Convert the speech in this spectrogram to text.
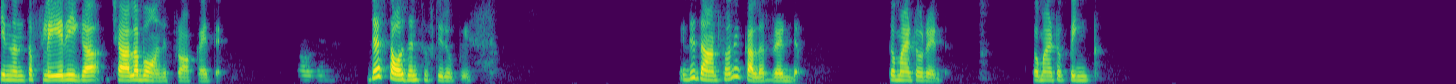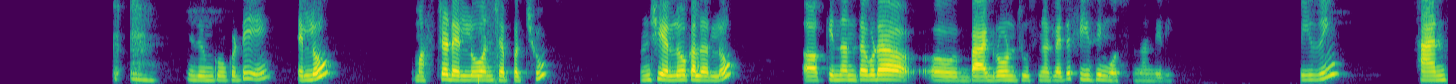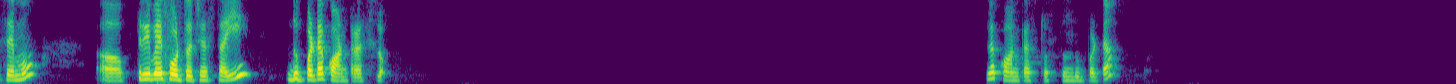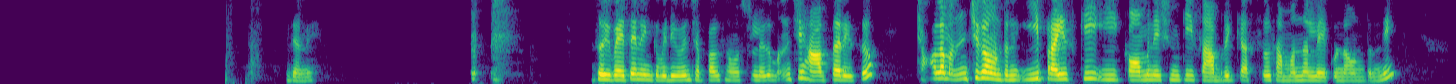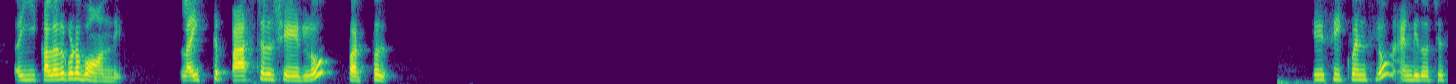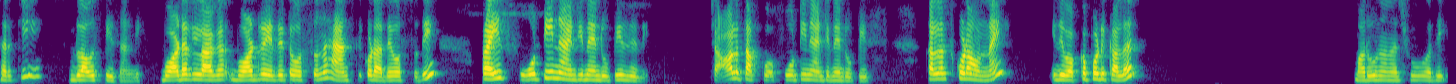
కిందంతా ఫ్లేరీగా చాలా బాగుంది ఫ్రాక్ అయితే. Just thousand fifty rupees. ఇది దాంట్లోనే colour red. Tomato red. Tomato pink. ఇది ఇంకొకటి. ఎల్లో. మస్టర్డ్ ఎల్లో అని చెప్పొచ్చు. మంచి ఎల్లో కలర్లో. కిందంతా కూడా బ్యాక్గ్రౌండ్ చూసినట్లయితే ఫీజింగ్ వస్తుందండి ఇది. ఫీజింగ్ హ్యాండ్స్ ఏమో త్రీ బై ఫోర్త్ వచ్చేస్తాయి దుప్పట కాంట్రాస్ట్లో ఇలా కాంట్రాస్ట్ వస్తుంది దుప్పట. ఇదండి. సో ఇవైతే నేను ఇంకా వీడియో గురించి చెప్పాల్సిన అవసరం లేదు. మంచి హాఫ్ సారీస్. చాలా మంచిగా ఉంటుంది. ఈ ప్రైస్కి ఈ కాంబినేషన్కి ఈ ఫ్యాబ్రిక్కి అస్సలు సంబంధం లేకుండా ఉంటుంది. ఈ కలర్ కూడా బాగుంది. లైట్ పాస్టల్ షేడ్లో పర్పుల్. ఈ సీక్వెన్స్లో అండ్ ఇది వచ్చేసరికి బ్లౌజ్ పీస్ అండి. బార్డర్ లాగా బార్డర్ ఏదైతే వస్తుందో హ్యాండ్స్కి కూడా అదే వస్తుంది. Price fourteen ninety nine rupees ఇది. చాలా తక్కువ fourteen ninety nine rupees colours కూడా ఉన్నాయి. ఇది ఒక్క పొడి కలర్ మరూన్ అనొచ్చు అది.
